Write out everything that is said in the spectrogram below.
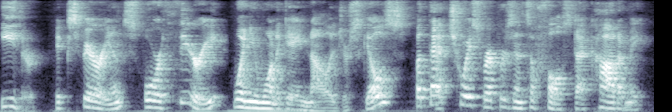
either experience or theory when you want to gain knowledge or skills, but that choice represents a false dichotomy.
